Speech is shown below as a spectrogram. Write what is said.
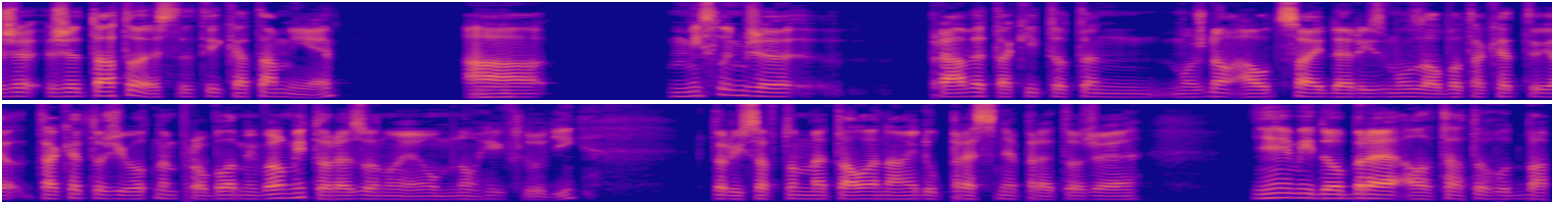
že, že táto estetika tam je a myslím, že práve takýto ten možno outsiderizmus alebo takéto, takéto životné problémy, veľmi to rezonuje u mnohých ľudí, ktorí sa v tom metále nájdu presne preto, že nie je mi dobré, ale táto hudba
